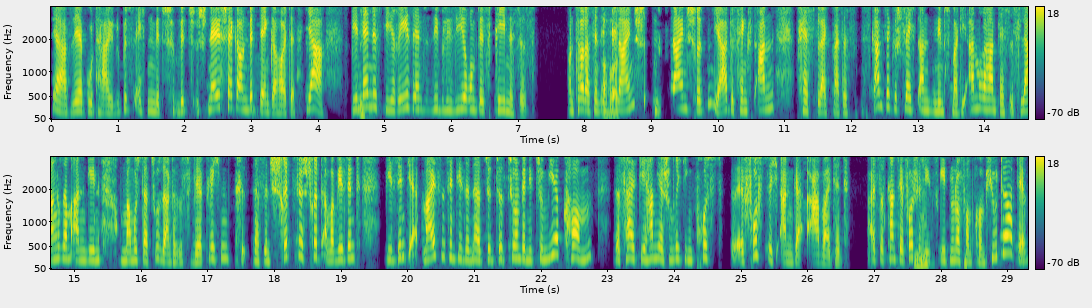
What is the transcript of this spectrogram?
Ja, sehr gut, Harry. Du bist echt ein mit, mit Schnellchecker und Mitdenker heute. Ja, wir nennen es die Resensibilisierung des Penises. Und zwar das sind in kleinen, in kleinen Schritten, ja, du fängst an, fährst vielleicht mal das, das ganze Geschlecht an, nimmst mal die andere Hand, lässt es langsam angehen. Und man muss dazu sagen, das ist wirklich ein, das sind Schritt für Schritt, aber wir sind, wir sind ja, meistens sind diese in der Situation, wenn die zu mir kommen, das heißt, die haben ja schon richtigen Brust, äh, Frust sich angearbeitet. Weißt, das kannst du dir vorstellen, mhm. geht nur noch vom Computer, der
